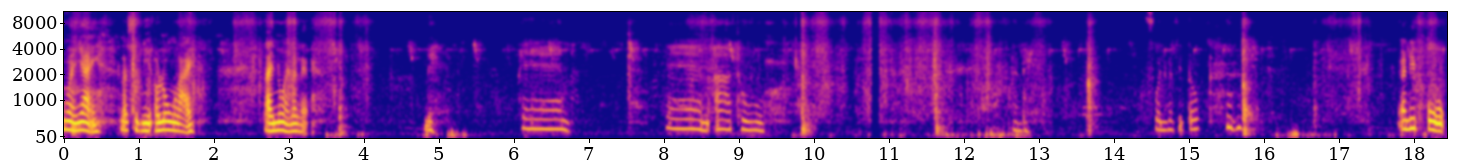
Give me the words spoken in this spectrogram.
หน่วยใหญ่รัศมีเอาลงหลายหลายหน่วยแล้วแหละดิแพนแอนอาทูนั่นดิฝนก็สิตก อันนี้ปลูก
